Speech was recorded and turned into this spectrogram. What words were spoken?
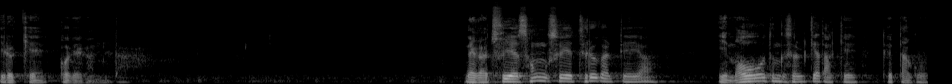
이렇게 고백합니다. 내가 주의 성소에 들어갈 때야 이 모든 것을 깨닫게 됐다고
